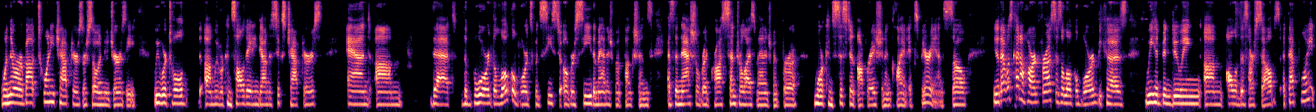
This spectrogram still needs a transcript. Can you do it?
when there were about twenty chapters or so in New Jersey, we were told um, we were consolidating down to six chapters, and um, that the board, the local boards would cease to oversee the management functions as the National Red Cross centralized management for a more consistent operation and client experience. So, you know, that was kind of hard for us as a local board because we had been doing um, all of this ourselves at that point.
